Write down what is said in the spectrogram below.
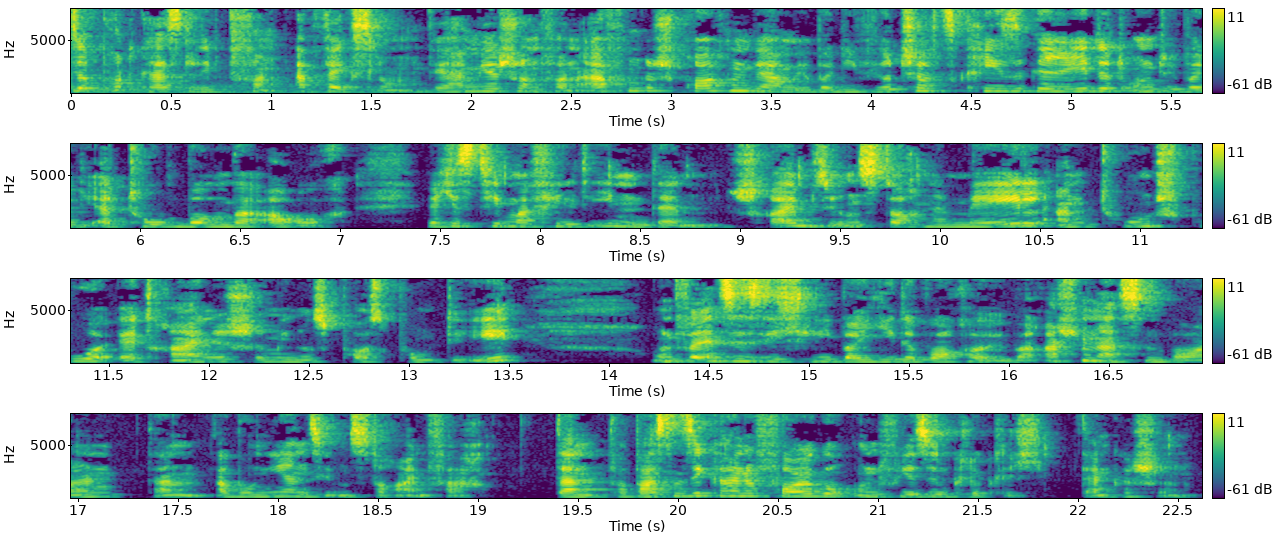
Unser Podcast lebt von Abwechslung. Wir haben hier schon von Affen gesprochen, wir haben über die Wirtschaftskrise geredet und über die Atombombe auch. Welches Thema fehlt Ihnen denn? Schreiben Sie uns doch eine Mail an tonspur-post.de und wenn Sie sich lieber jede Woche überraschen lassen wollen, dann abonnieren Sie uns doch einfach. Dann verpassen Sie keine Folge und wir sind glücklich. Dankeschön.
